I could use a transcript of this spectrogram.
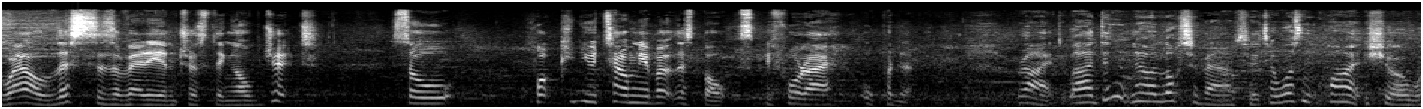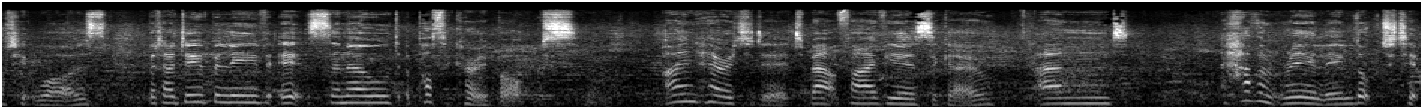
Well, this is a very interesting object. So, what can you tell me about this box before I open it? Right, well, I didn't know a lot about it. I wasn't quite sure what it was, but I do believe it's an old apothecary box. I inherited it about five years ago and haven't really looked at it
